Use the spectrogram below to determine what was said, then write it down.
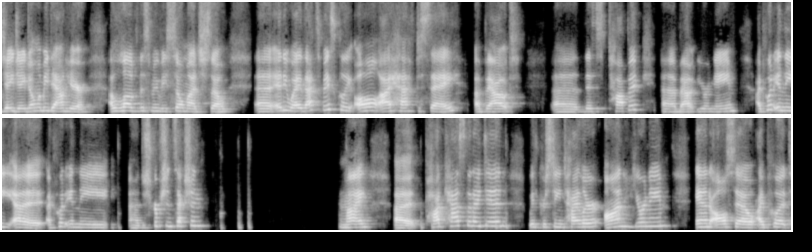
JJ, don't let me down here. I love this movie so much. So uh, anyway, that's basically all I have to say about uh, this topic uh, about your name. I put in the uh, I put in the uh, description section my uh, podcast that I did with Christine Tyler on your name. And also, I put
